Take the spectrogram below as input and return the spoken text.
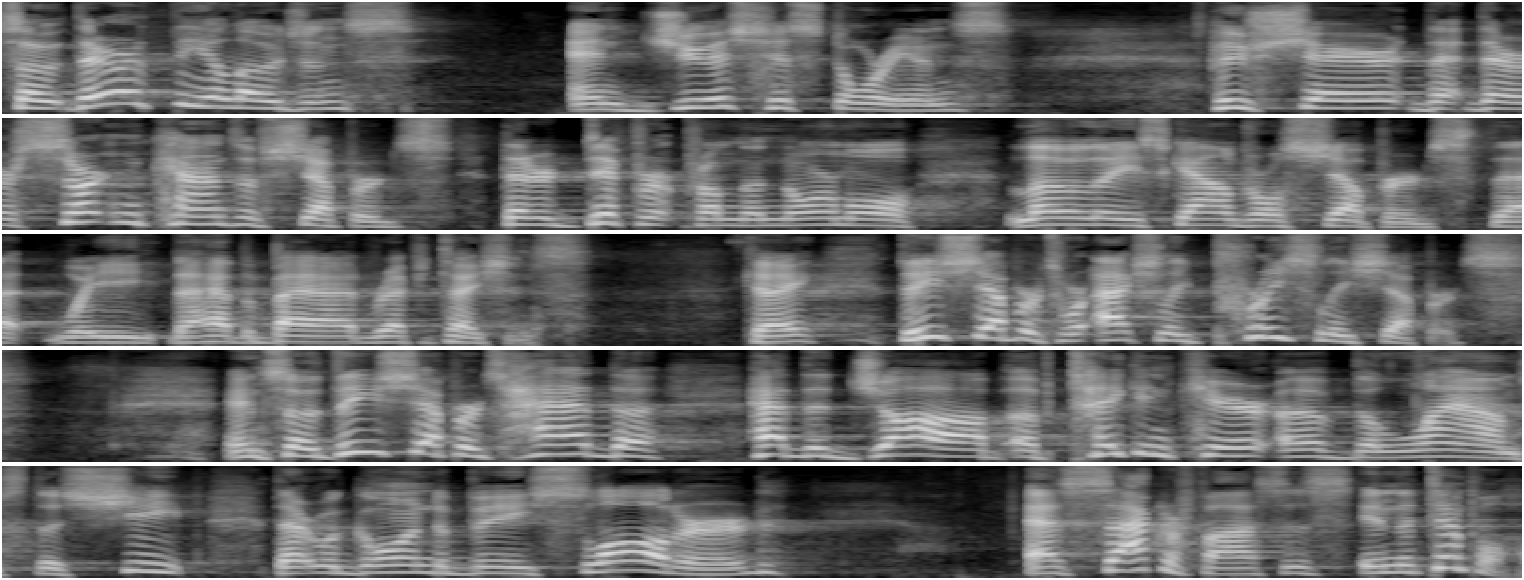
So there are theologians and Jewish historians who share that there are certain kinds of shepherds that are different from the normal lowly scoundrel shepherds that we that have the bad reputations. Okay? These shepherds were actually priestly shepherds. And so these shepherds had the, had the job of taking care of the lambs, the sheep that were going to be slaughtered as sacrifices in the temple.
